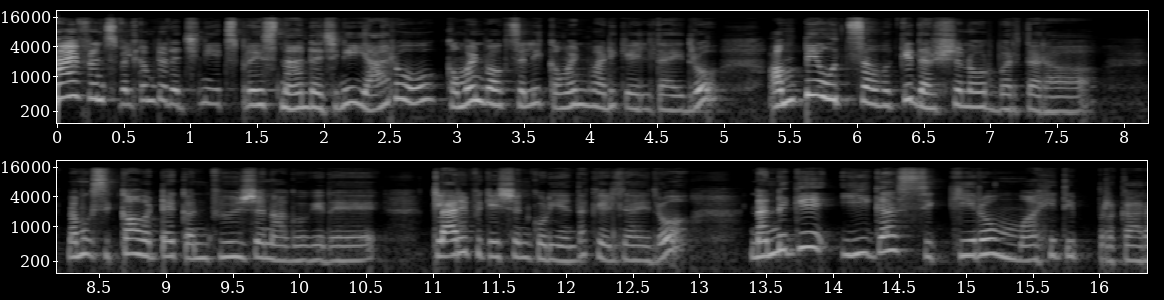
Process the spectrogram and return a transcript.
Hi friends welcome to Rajani Express ನಾನು ರಜನಿ. ಯಾರೋ ಕಮೆಂಟ್ ಬಾಕ್ಸಲ್ಲಿ ಕಮೆಂಟ್ ಮಾಡಿ ಕೇಳ್ತಾ ಇದ್ರು, ಹಂಪಿ ಉತ್ಸವಕ್ಕೆ ದರ್ಶನ್ ಅವ್ರು ಬರ್ತಾರಾ? ನಮಗೆ ಸಿಕ್ಕಾಪಟ್ಟೆ ಕನ್ಫ್ಯೂಷನ್ ಆಗೋಗಿದೆ. ಕ್ಲಾರಿಫಿಕೇಷನ್ ಕೊಡಿ ಅಂತ ಕೇಳ್ತಾ ಇದ್ರು. ನನಗೆ ಈಗ ಸಿಕ್ಕಿರೋ ಮಾಹಿತಿ ಪ್ರಕಾರ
